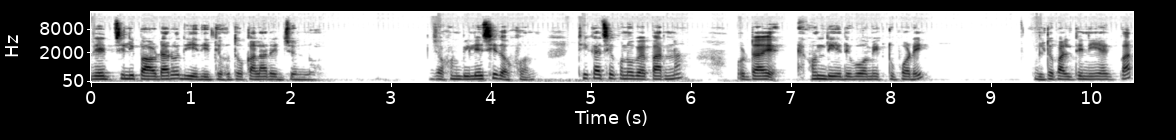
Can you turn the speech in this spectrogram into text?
রেড চিলি পাউডারও দিয়ে দিতে হতো কালারের জন্য। যখন বিলেছি তখন। ঠিক আছে, কোনো ব্যাপার না, ওটাই এখন দিয়ে দেবো আমি একটু পরে। উল্টো পাল্টে নিয়ে একবার,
